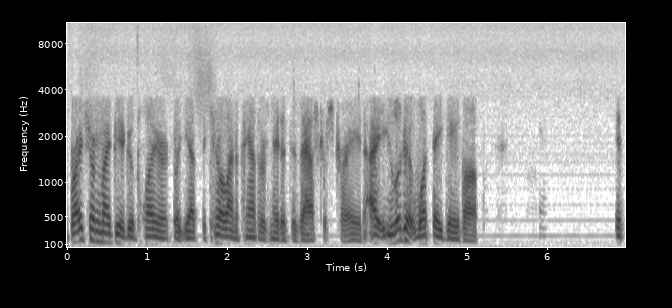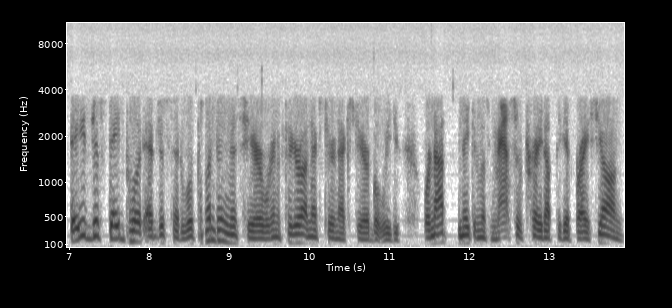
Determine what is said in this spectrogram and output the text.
Bryce Young might be a good player, but yet the Carolina Panthers made a disastrous trade. I, you look at what they gave up if they just stayed put and just said, "We're punting this year. We're going to figure out next year, next year," but we we're not making this massive trade up to get Bryce Young,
